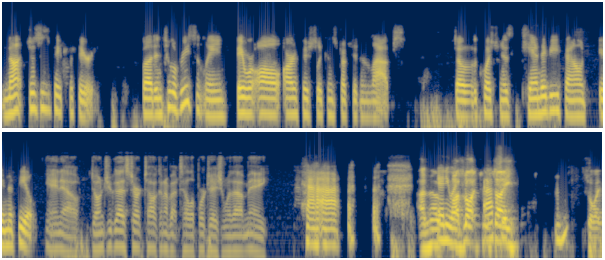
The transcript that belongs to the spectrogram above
not just as a paper theory, but until recently, they were all artificially constructed in labs. So the question is, can they be found in the field? Hey now, don't you guys start talking about teleportation without me. And uh, Anyway, I'd like to after- say, Mhm. sorry,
